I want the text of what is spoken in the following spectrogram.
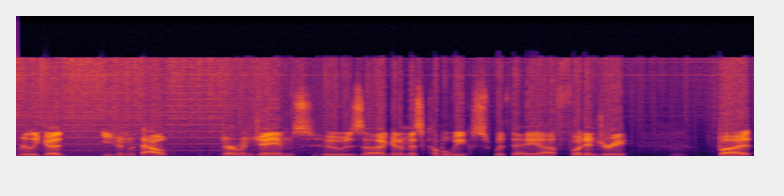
really good, even without Derwin James, who's uh, gonna miss a couple weeks with a uh, foot injury. But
